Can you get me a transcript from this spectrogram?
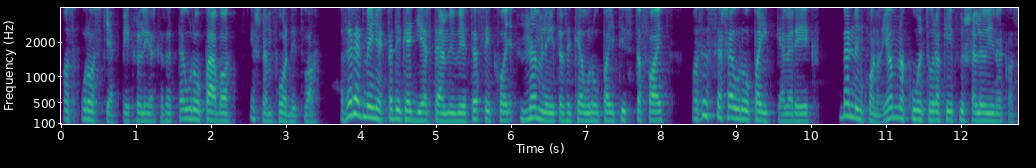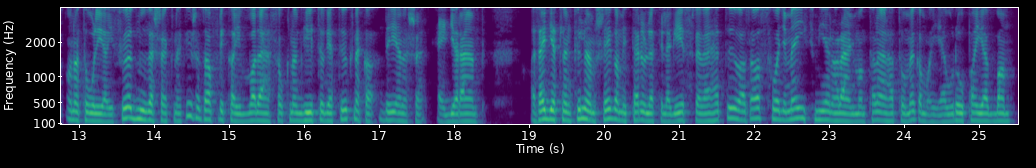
az orosz tyeppékről érkezett Európába, és nem fordítva. Az eredmények pedig egyértelművé teszik, hogy nem létezik európai tisztafaj, az összes európai keverék. Bennünk van a Jamna kultúra képviselőinek, az anatóliai földműveseknek és az afrikai vadászoknak, gyűjtögetőknek a DNS-e egyaránt. Az egyetlen különbség, ami területileg észrevehető, az az, hogy melyik milyen arányban található meg a mai európaiakban.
